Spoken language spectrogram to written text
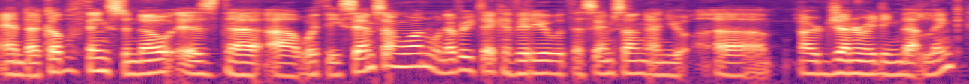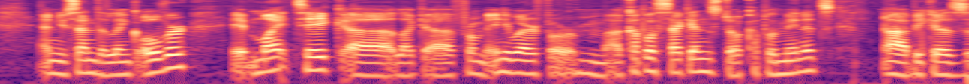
And a couple things to note is that uh, with the Samsung one, whenever you take a video with the Samsung and you uh, are generating that link and you send the link over, it might take uh, like uh, from anywhere from a couple of seconds to a couple of minutes uh, because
